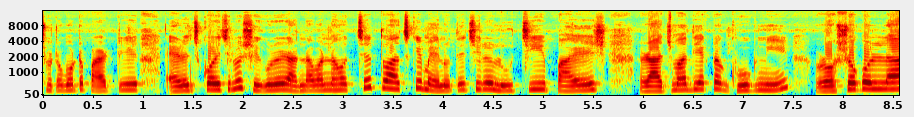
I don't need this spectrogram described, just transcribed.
ছোটো মোটো পার্টি অ্যারেঞ্জ করেছিল, সেগুলোই রান্নাবান্না হচ্ছে। তো আজকে মেনুতে ছিল লুচি, পায়েস, রাজমা দিয়ে একটা ঘুগনি, রসগোল্লা,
